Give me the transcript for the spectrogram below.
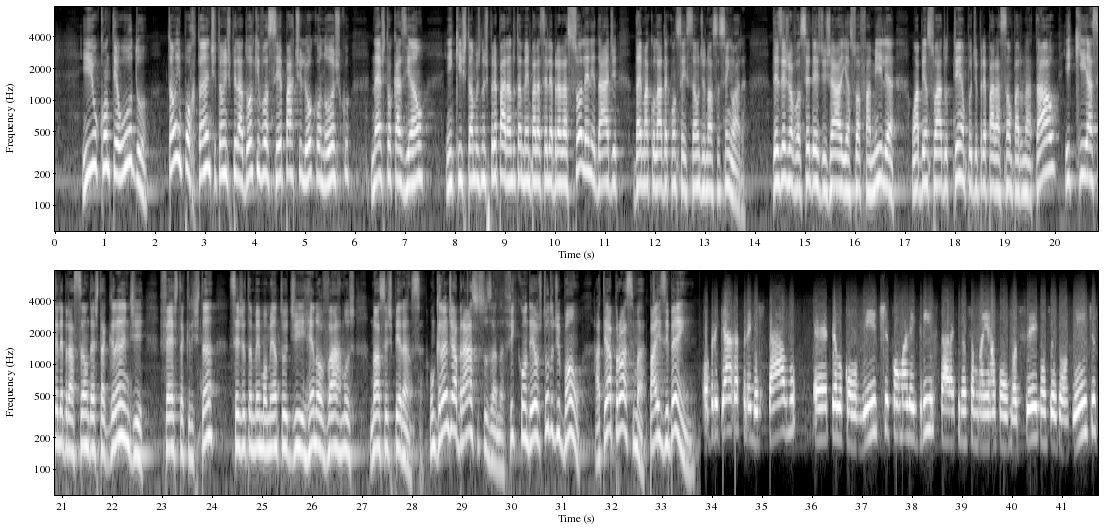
e o conteúdo tão importante, tão inspirador que você partilhou conosco nesta ocasião em que estamos nos preparando também para celebrar a solenidade da Imaculada Conceição de Nossa Senhora. Desejo a você, desde já, e a sua família um abençoado tempo de preparação para o Natal e que a celebração desta grande festa cristã seja também momento de renovarmos nossa esperança. Um grande abraço, Suzana. Fique com Deus, tudo de bom. Até a próxima. Paz e bem. Obrigada, Frei Gustavo, é, pelo convite. Foi uma alegria estar aqui nessa manhã com você e com seus ouvintes.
